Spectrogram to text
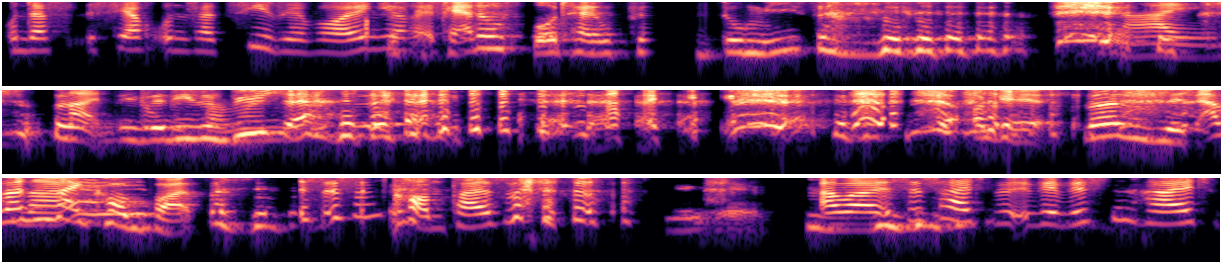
Und das ist ja auch unser Ziel. Wir wollen das ja ist Gefährdungsbeurteilung für Dummies. Nein, nein. Diese, diese Bücher. okay, so ist es nicht. Aber nein. es ist ein Kompass. Es ist ein Kompass. Aber es ist halt, wir wissen halt,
